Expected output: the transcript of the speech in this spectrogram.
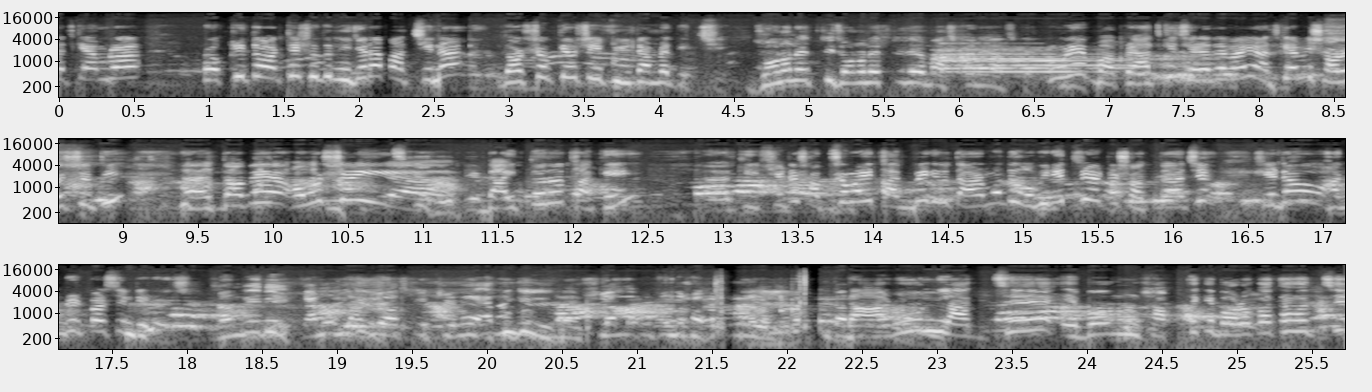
আজকে আমরা প্রকৃত অর্থে শুধু নিজেরা পাচ্ছি না দর্শককেও সেই ফিলটা আমরা দিচ্ছি। জননেত্রী জননেত্রীদের মাঝখানে আজকে। ওরে বাপরে আজকে ছেড়ে দে ভাই আজকে আমি সরস্বতী। তবে অবশ্যই দায়িত্ব তো থাকে কি সেটা সবসময় থাকবে কিন্তু তার মধ্যে অভিনেত্রী একটা সত্তা আছে সেটাও হান্ড্রেড পার্সেন্টই রয়েছে। চান্দ্রিদি কেমন লাগল আজকে ট্রেনে? এত শিয়ালদা পর্যন্ত সফর করে এলে? দারুণ লাগছে এবং সব থেকে বড় কথা হচ্ছে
